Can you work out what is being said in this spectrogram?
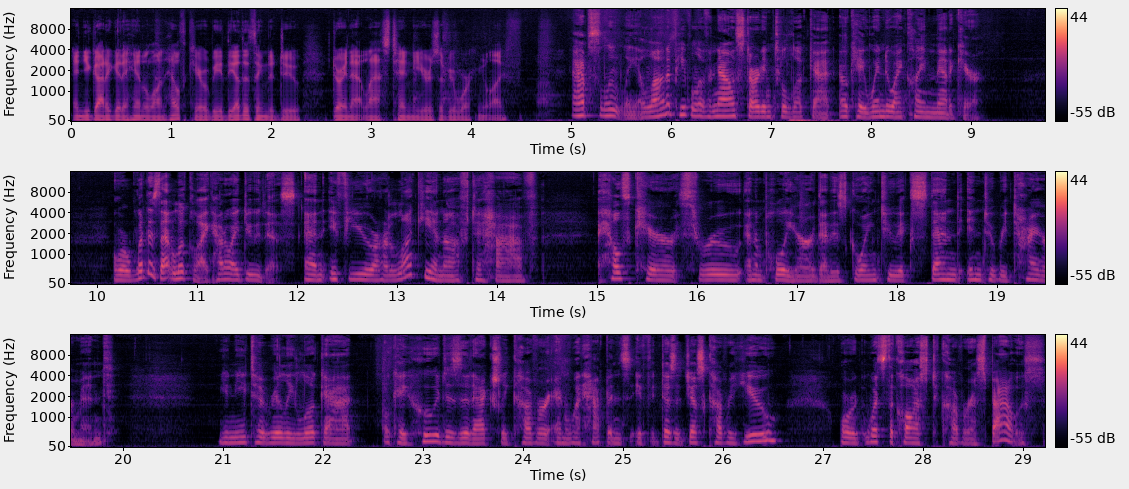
and you got to get a handle on healthcare would be the other thing to do during that last 10 years of your working life. Absolutely. A lot of people are now starting to look at okay, when do I claim Medicare? Or what does that look like? How do I do this? And if you are lucky enough to have health care through an employer that is going to extend into retirement, you need to really look at okay, who does it actually cover and what happens if it does it just cover you or what's the cost to cover a spouse?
